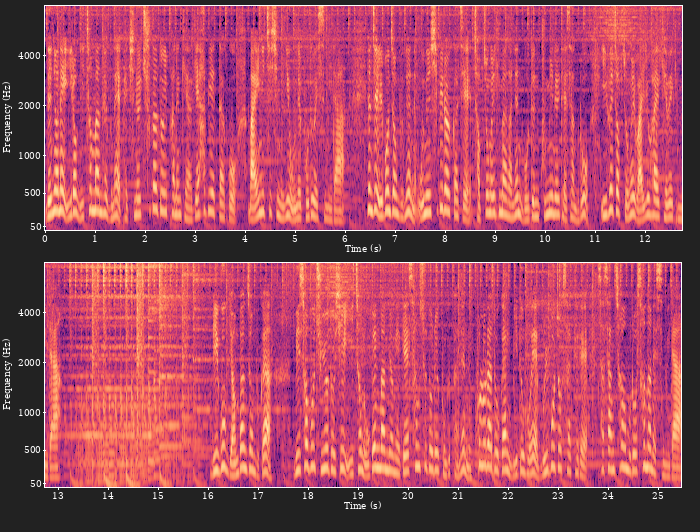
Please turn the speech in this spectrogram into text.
내년에 1억 2천만 회분의 백신을 추가 도입하는 계약에 합의했다고 마이니치 신문이 오늘 보도했습니다. 현재 일본 정부는 오는 11월까지 접종을 희망하는 모든 국민을 대상으로 2회 접종을 완료할 계획입니다. 미국 연방정부가 미 서부 주요 도시 2,500만 명에게 상수도를 공급하는 콜로라도강 미드호의 물 부족 사태를 사상 처음으로 선언했습니다.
